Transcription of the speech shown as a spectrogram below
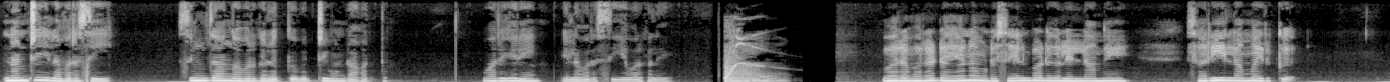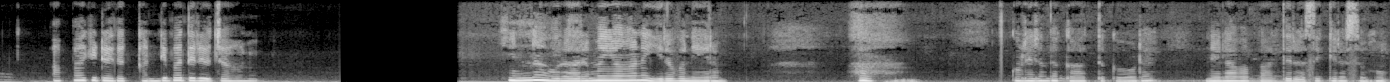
நன்றி இளவரசி. சிங்ஜாங் அவர்களுக்கு வெற்றி உண்டாகட்டும். வருகிறேன் இளவரசி அவர்களே. வர வர டயானாவோட செயல்பாடுகள் எல்லாமே சரியில்லாமல் இருக்கு. அப்பா கிட்ட இதை கண்டிப்பாக தெரிவிச்சாகணும். என்ன ஒரு அருமையான இரவு நேரம். குளிர்ந்த காத்து கூட நிலாவை பார்த்து ரசிக்கிற சுகம்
